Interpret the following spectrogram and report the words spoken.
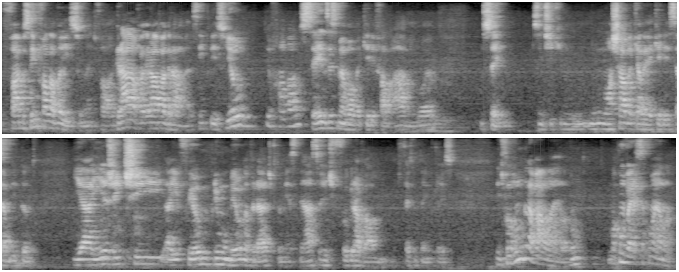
Fábio sempre falava isso, né? De falar, grava, grava, grava, era sempre isso. E eu, eu falava, ah, não sei, não sei se minha avó vai querer falar, minha avó, não sei. Senti que não, não achava que ela ia querer se abrir tanto. E aí a gente, aí fui eu e um primo meu, na verdade, que também é cineasta, a gente foi gravar, faz um tempo já isso. A gente falou, vamos gravar lá ela, vamos uma conversa com ela.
